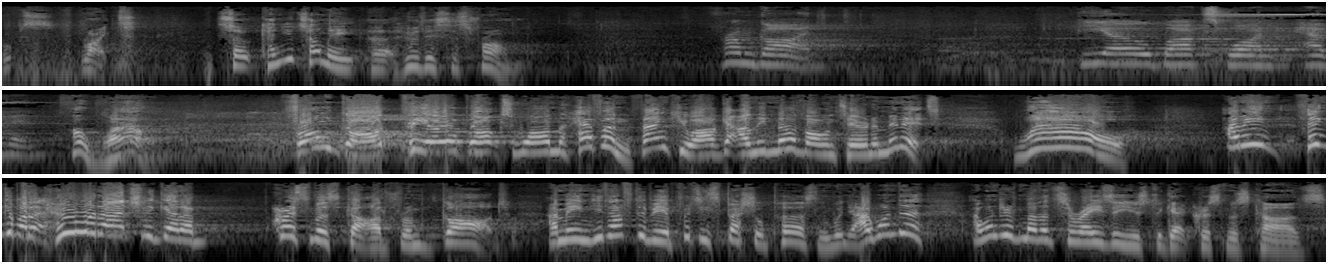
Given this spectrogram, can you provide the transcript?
Oops, right. So, can you tell me uh, who this is from? From God. P.O. Box 1, Heaven. Oh, wow. From God, P.O. Box 1, Heaven. Thank you. I'll, get, I'll need another volunteer in a minute. Wow. I mean, think about it. Who would actually get a Christmas card from God? I mean, you'd have to be a pretty special person, wouldn't you? I wonder, I wonder if Mother Teresa used to get Christmas cards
